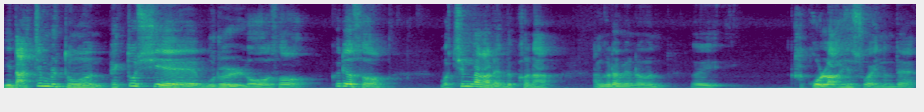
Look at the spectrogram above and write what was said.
이 날찜 물통은 100도씨에 물을 넣어서 끓여서 뭐 침낭 안에 넣거나 안 그러면은 이 갖고 올라가실 수가 있는데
